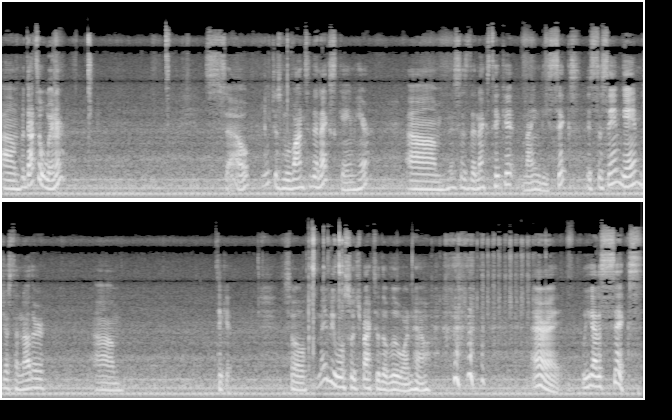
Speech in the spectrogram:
Um, but that's a winner. So we'll just move on to the next game here. Um, this is the next ticket, 96. It's the same game, just another um, ticket. So maybe we'll switch back to the blue one now. All right, we got a six.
